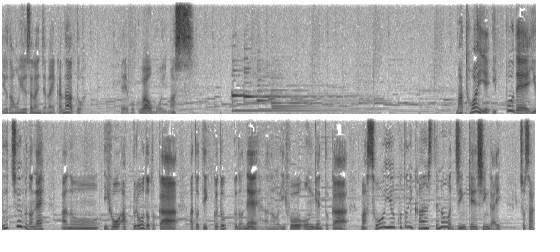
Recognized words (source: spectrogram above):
予断を許さないんじゃないかなと、えー、僕は思います。まあとはいえ一方で YouTube のねあの違法アップロードとかあと TikTok のねあの違法音源とか、まあ、そういうことに関しての人権侵害著作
